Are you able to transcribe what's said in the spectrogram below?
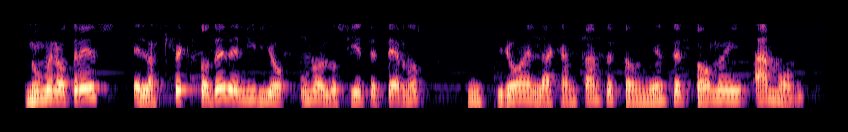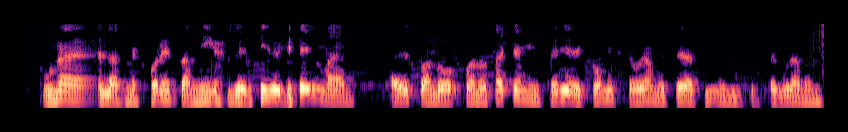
Número 3. El aspecto de Delirio, uno de los siete eternos, inspiró en la cantante estadounidense Tommy Amon, una de las mejores amigas de Neil Gaiman. ¿Sabes? Cuando, cuando saque mi serie de cómics te voy a meter a ti, seguramente.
